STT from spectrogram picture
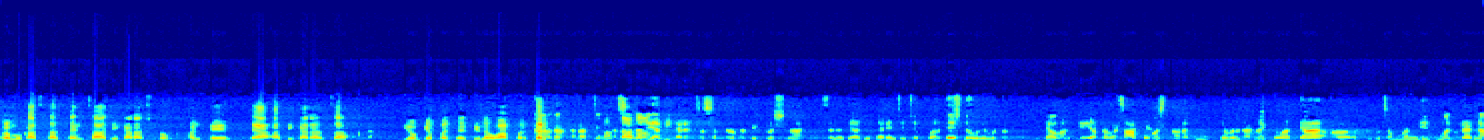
प्रमुख असतात त्यांचा अधिकार असतो आणि ते त्या अधिकाराचा योग्य पद्धतीनं वापर करतात. सनदी अधिकाऱ्यांच्या संदर्भात एक प्रश्न आहे. सनदी अधिकाऱ्यांचे जे परदेश दौरे होतात त्यावरती आता चाप बसणार आणि मुख्यमंत्र्यांना किंवा त्या संबंधित मंत्र्यांना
